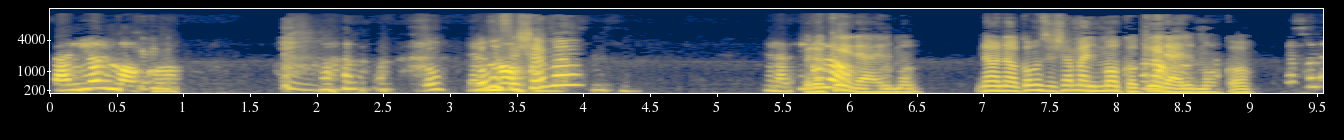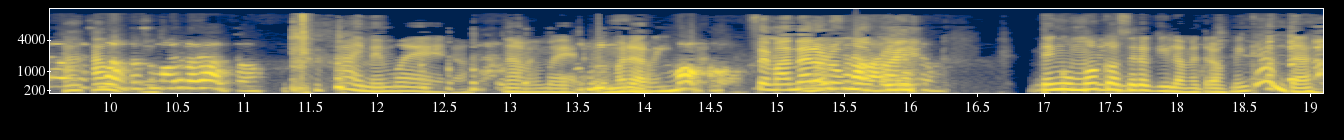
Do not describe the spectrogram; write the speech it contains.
Salió el moco. ¿Cómo, El cómo moco. se llama? ¿El artículo? ¿Pero qué era el moco? No, no, ¿cómo se llama el moco? ¿Qué No. era el moco? Es, una- Ah, es un auto, es un modelo de auto. Ay, me muero. No, me muero. Me muero de dice risa. moco. Se mandaron un moco ahí. Tengo un moco Sí. cero kilómetros. Me encanta.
